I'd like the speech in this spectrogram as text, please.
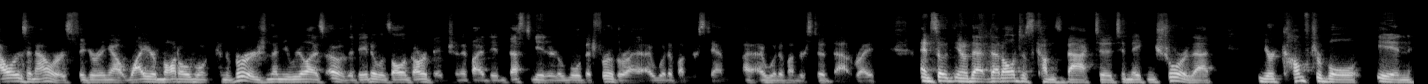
hours and hours figuring out why your model won't converge and then you realize oh the data was all garbage and if i'd investigated a little bit further i, I would have understand I, I would have understood that right? And so you know that that all just comes back to to making sure that you're comfortable in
